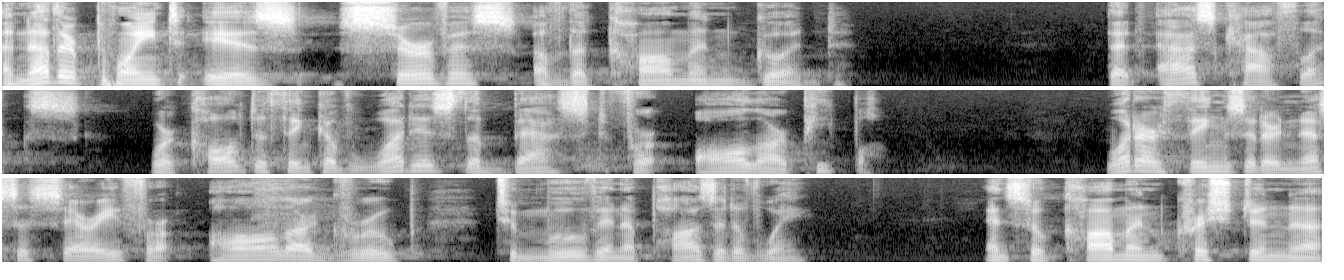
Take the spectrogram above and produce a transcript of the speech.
Another point is service of the common good. That as Catholics, we're called to think of what is the best for all our people. What are things that are necessary for all our group to move in a positive way? And so, common Christian, uh,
